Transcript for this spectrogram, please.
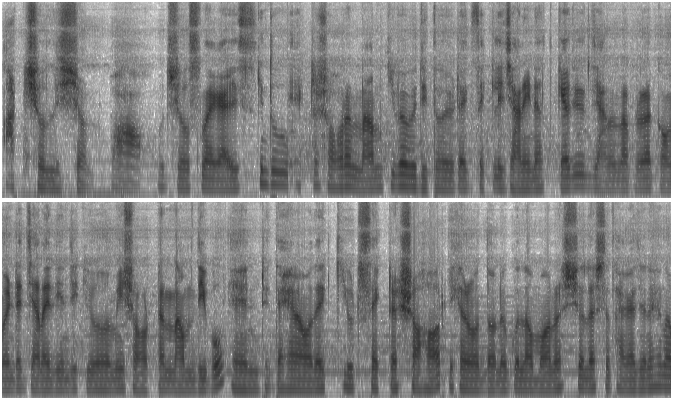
আটচল্লিশ জন। জোস না গাইজ কিন্তু একটা শহরের নাম কীভাবে দিতে হয় এটা এক্স্যাক্টলি জানি না। কেউ যদি জানেন, আপনারা কমেন্টে জানাই দিন যে কীভাবে আমি শহরটার নাম দিব। এন্ড দেখেন আমাদের কিউটস একটা শহর। এখানে মধ্যে অনেকগুলো মানুষ চলে আসতে থাকার জন্য। এখানে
